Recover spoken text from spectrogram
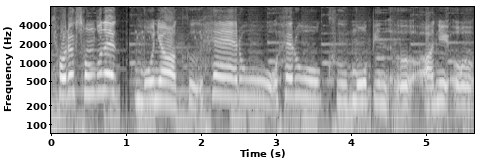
혈액 성분의 그 뭐냐 그 헤로 헤로 그모빈 어 아니 어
